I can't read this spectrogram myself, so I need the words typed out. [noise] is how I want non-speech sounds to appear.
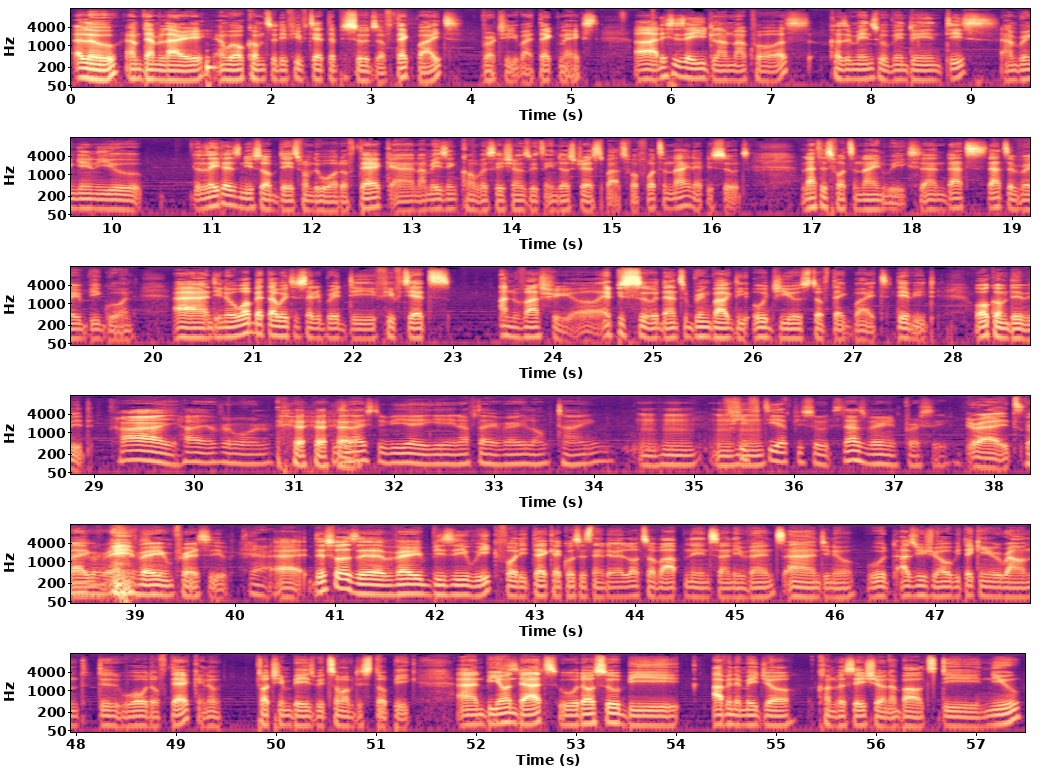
Hello, I'm Damilare, and welcome to the 50th episodes of Tech Byte, brought to you by TechNext. Uh, this is a huge landmark for us because it means we've been doing this and bringing you the latest news updates from the world of tech and amazing conversations with industry experts for 49 episodes. That is 49 weeks, and that's that's a very big one. And you know what better way to celebrate the 50th anniversary or episode than to bring back the OG of Tech Byte, David. Welcome, David. Hi, hi everyone. it's [laughs] nice to be here again after a very long time. Mm-hmm, mm-hmm. 50 episodes. That's very impressive. Right, Very, like very [laughs] very, very impressive. Yeah. Uh, this was a very busy week for the tech ecosystem. There were lots of happenings and events, and you know, would as usual be taking you around the world of tech. You know, touching base with some of this topic, and beyond that, we would also be having a major conversation about the new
